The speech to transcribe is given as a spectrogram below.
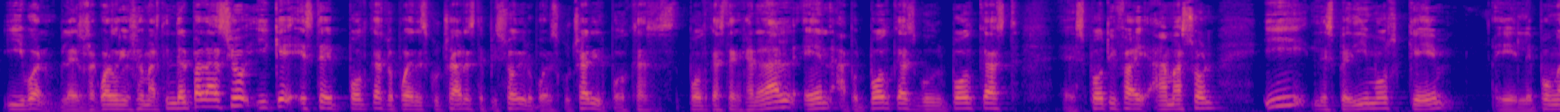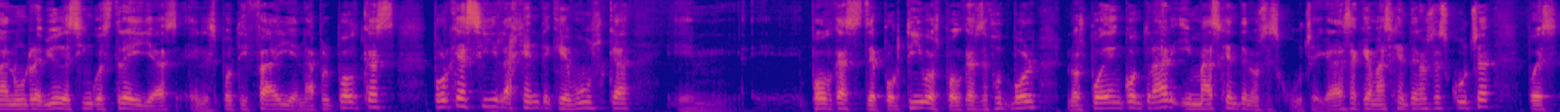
Y bueno, les recuerdo que yo soy Martín del Palacio y que este podcast lo pueden escuchar, este episodio lo pueden escuchar y el podcast, podcast en general en Apple Podcast, Google Podcast, eh, Spotify, Amazon. Y les pedimos que eh, le pongan un review de 5 estrellas en Spotify y en Apple Podcasts, porque así la gente que busca em, podcasts deportivos, podcasts de fútbol, nos puede encontrar y más gente nos escucha. Y gracias a que más gente nos escucha, pues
